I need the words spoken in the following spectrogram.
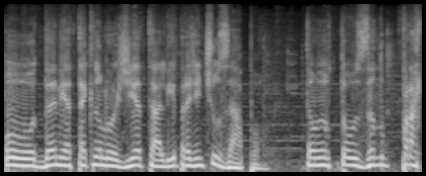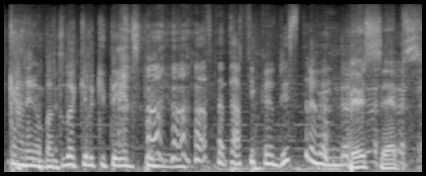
Ô, Dani, a tecnologia tá ali pra gente usar, pô. Então eu tô usando pra caramba tudo aquilo que tem disponível. tá ficando estranho. Percebe-se.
